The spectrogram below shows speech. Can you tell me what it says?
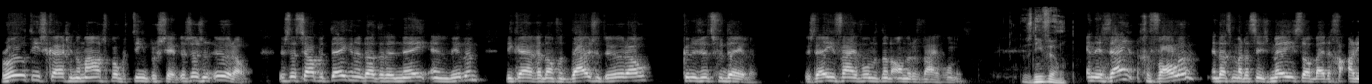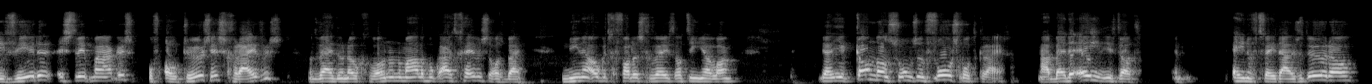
Royalties krijg je normaal gesproken 10%, dus dat is een euro. Dus dat zou betekenen dat René en Willem, die krijgen dan van 1000 euro, kunnen ze het verdelen. Dus de een 500 en de andere 500. dus niet veel. En er zijn gevallen, en dat, maar dat is meestal bij de gearriveerde stripmakers of auteurs, hè, schrijvers. Want wij doen ook gewoon een normale boek uitgeven, zoals bij Nina ook het geval is geweest al tien jaar lang. Ja, je kan dan soms een voorschot krijgen. Nou, bij de een is dat 1 of 2000 euro.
